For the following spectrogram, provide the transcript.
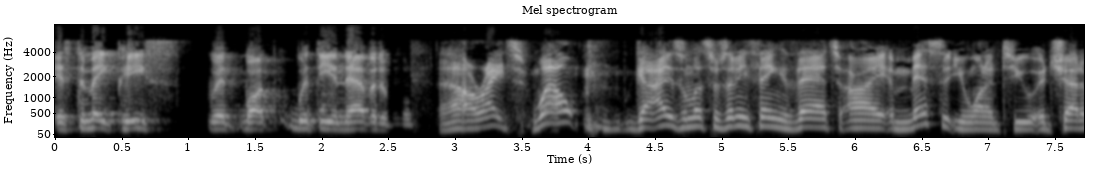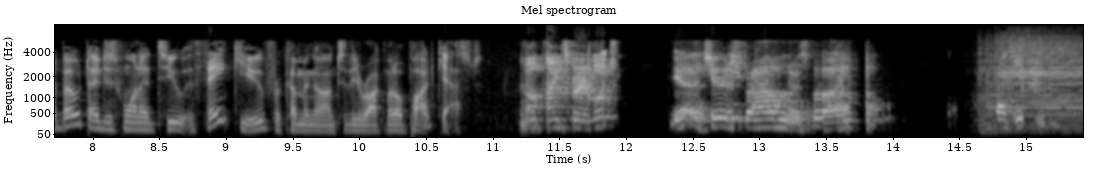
is to make peace with what with the inevitable. All right. Well, guys, unless there's anything that I missed that you wanted to chat about, I just wanted to thank you for coming on to the Rock Metal podcast. Well, thanks very much. Yeah, cheers for having us. Bye. Thank you.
